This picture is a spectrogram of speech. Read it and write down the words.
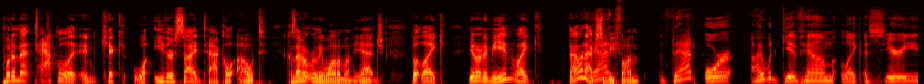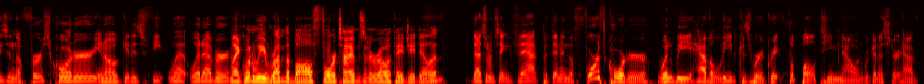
put him at tackle and kick either side tackle out because I don't really want him on the edge. But like, you know what I mean? Like that would actually That- be fun. that or I would give him like a series in the first quarter, you know, get his feet wet, whatever. Like when we run the ball four times in a row with AJ Dillon. That's what I'm saying. That, but then in the fourth quarter, when we have a lead because we're a great football team now, and we're going to start have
